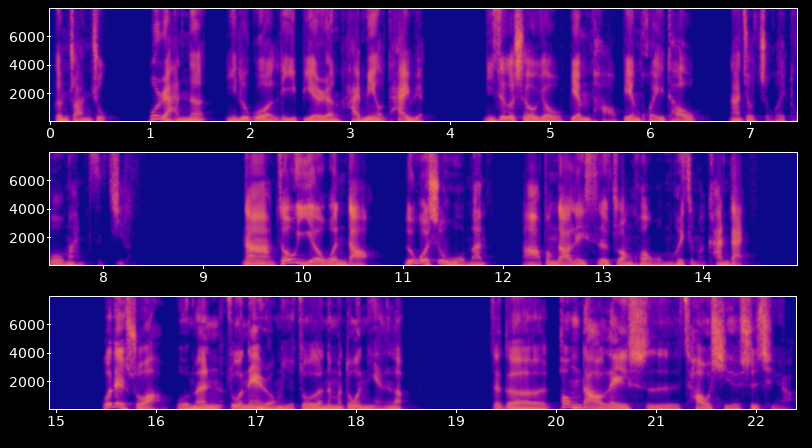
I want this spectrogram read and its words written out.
更专注。不然呢，你如果离别人还没有太远，你这个时候又边跑边回头，那就只会拖慢自己了。那周乙也有问到，如果是我们啊碰到类似的状况，我们会怎么看待？我得说啊，我们做内容也做了那么多年了，这个碰到类似抄袭的事情啊，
